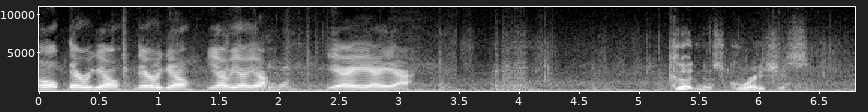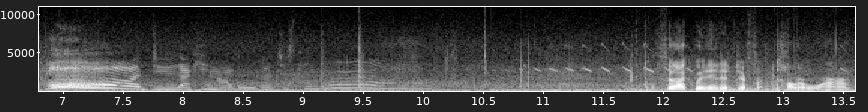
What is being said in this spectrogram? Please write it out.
Oh, there we go. There we go. Yeah, yeah, yeah. Yeah, yeah, yeah. Goodness gracious. Oh, dude, I cannot believe that just came off. I feel like we need a different color worm.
